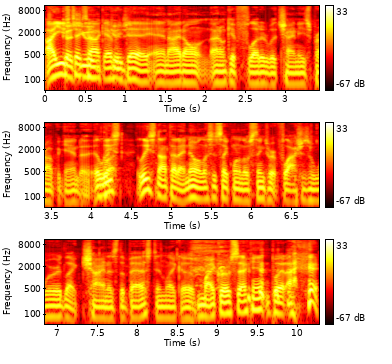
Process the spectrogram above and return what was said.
I use TikTok every 'cause- day, and I don't I don't get flooded with Chinese propaganda. At least at least not that I know, unless it's like one of those things where it flashes a word like China's the best in like a microsecond. but I,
